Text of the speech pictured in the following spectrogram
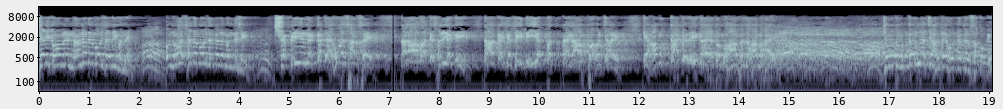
जेड़ी कौम ने नाने दे मोजे नहीं मन्ने। और नवासे दे मोजे कड़े मनती सी? शबीर ने कटे हुए सर से तलावत इसलिए की ताकि यजीदियत पर पैगाम पहुँच जाए कि हम कट भी गए तो मुहाफिज हम है। जो तुम करना चाहते हो न कर सकोगे।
